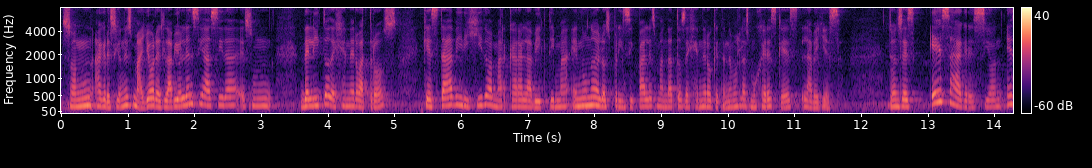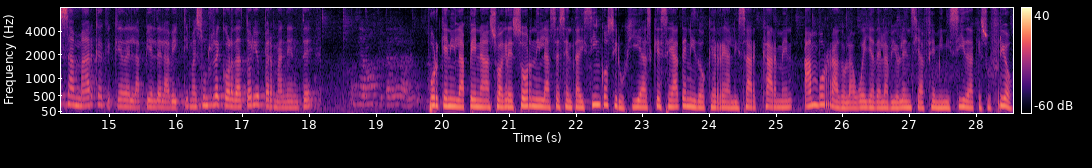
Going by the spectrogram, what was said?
Son agresiones mayores. La violencia ácida es un delito de género atroz que está dirigido a marcar a la víctima en uno de los principales mandatos de género que tenemos las mujeres, que es la belleza. Entonces, esa agresión, esa marca que queda en la piel de la víctima es un recordatorio permanente. Porque ni la pena a su agresor ni las 65 cirugías que se ha tenido que realizar Carmen han borrado la huella de la violencia feminicida que sufrió.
